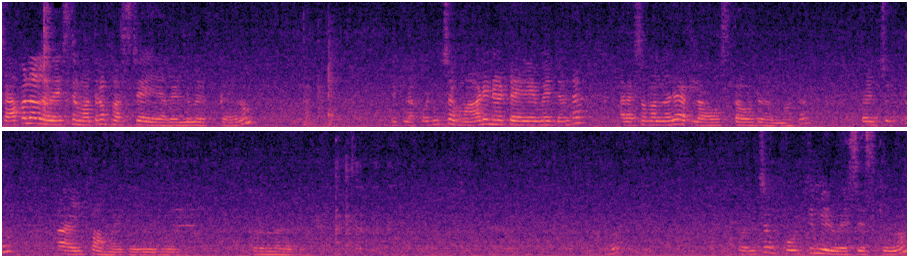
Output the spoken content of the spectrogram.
చేపలలో వేస్తే మాత్రం ఫస్ట్ వేయాలి రెండు మిరపకాయలు. ఇట్లా కొంచెం మాడినట్టు ఏమైందంటే ఆ రసం అన్నది అట్లా వస్తూ ఉంటుంది అనమాట దాని చుట్టూ ఆయిల్ ఫామ్ అవుతుంది ఇదిగోండి. దగ్గర కొంచెం కొత్తిమీర వేసేసుకున్నాం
